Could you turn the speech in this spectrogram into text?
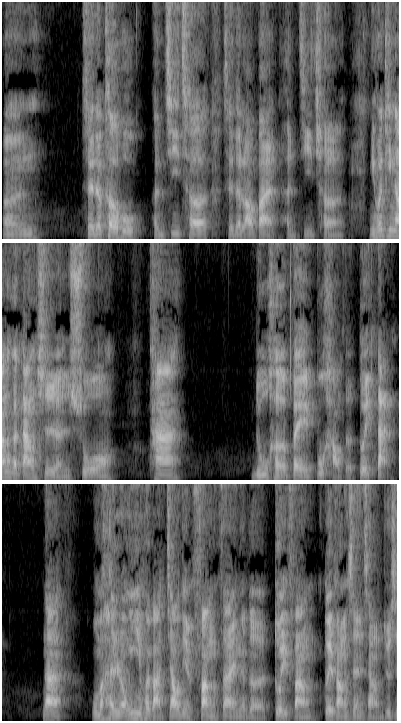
嗯，谁的客户很机车，谁的老板很机车，你会听到那个当事人说他如何被不好的对待。那我们很容易会把焦点放在那个对方对方身上，就是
